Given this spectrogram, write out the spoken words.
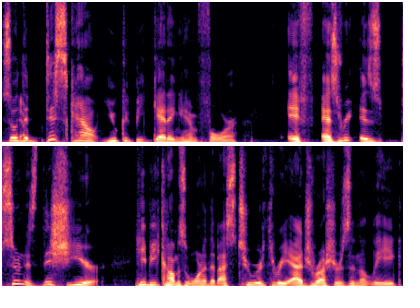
So the discount you could be getting him for if as re- as soon as this year he becomes one of the best two or three edge rushers in the league,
